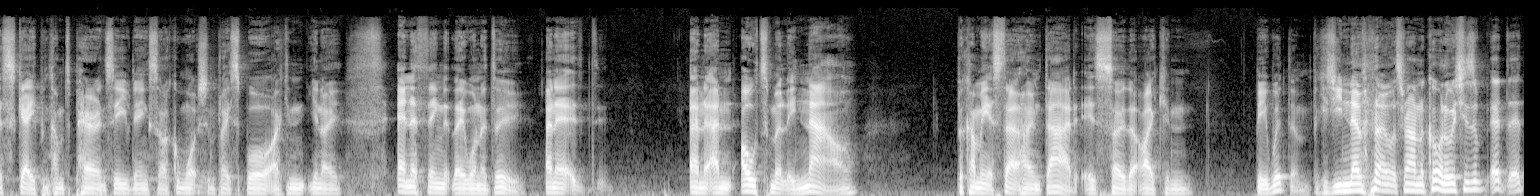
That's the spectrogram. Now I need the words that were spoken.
escape and come to parents' evenings, so I can watch them play sport. I can, you know, anything that they want to do, and it, and and ultimately now, becoming a stay-at-home dad is so that I can be with them because you never know what's around the corner, which is a, a,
